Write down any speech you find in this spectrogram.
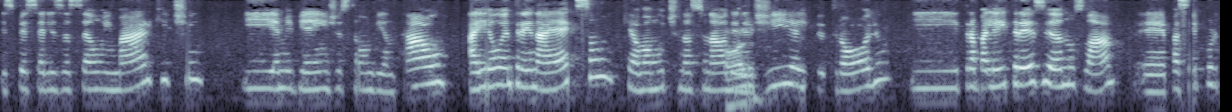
especialização em marketing e MBA em gestão ambiental. Aí eu entrei na Exxon, que é uma multinacional Olha. de energia e petróleo, e trabalhei 13 anos lá. É, passei por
